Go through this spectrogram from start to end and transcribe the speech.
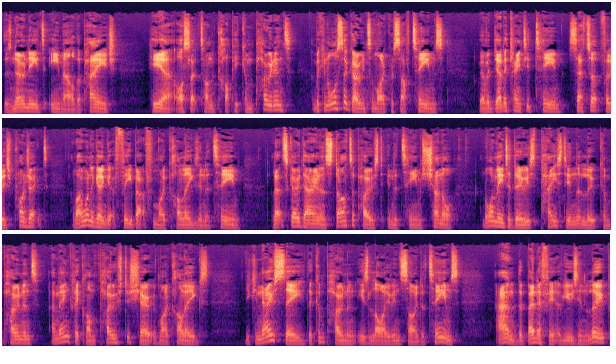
There's no need to email the page. Here, I'll select on copy component, and we can also go into Microsoft Teams. We have a dedicated team set up for this project, and I want to go and get feedback from my colleagues in the team. Let's go down and start a post in the Teams channel and all I need to do is paste in the loop component and then click on post to share it with my colleagues. You can now see the component is live inside of Teams. And the benefit of using loop,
